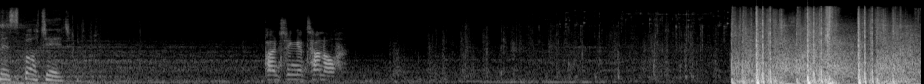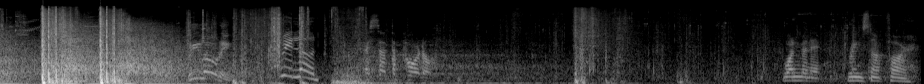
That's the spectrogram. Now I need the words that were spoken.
Enemy spotted. Punching a tunnel. Reloading. Reload. I set the portal. One minute. Ring's not far.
